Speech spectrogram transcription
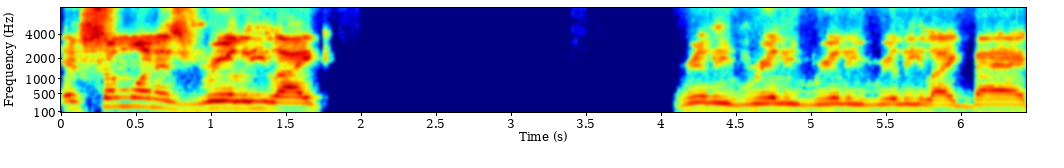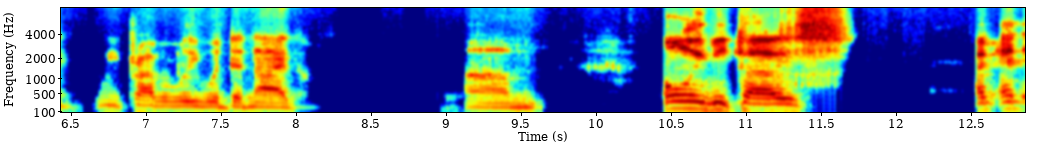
if someone is really like, really, really, really, really like bad, we probably would deny them um, only because and, and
